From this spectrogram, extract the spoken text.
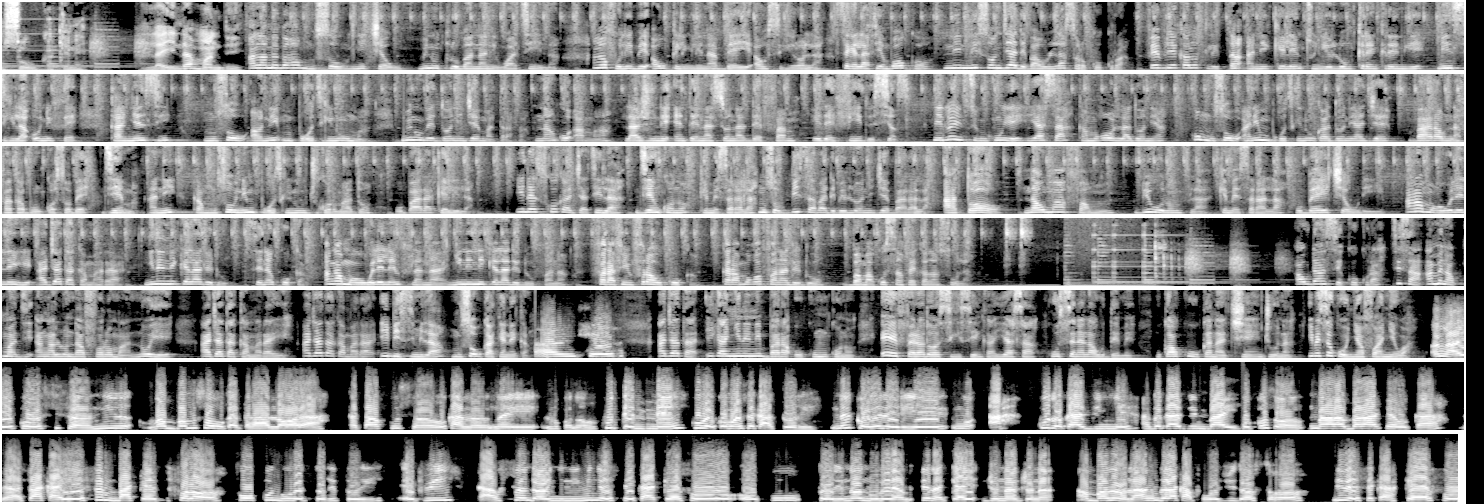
musow ka kɛnɛ layila mande an lamɛnbaga musow ni cɛw minnu tulo banna nin waati in na an ka foli be aw kelen kelenna bɛɛ ye aw sigiyɔrɔ la sɛgɛlafiɲɛbɔw kɔ ni ninsɔndiya de b'aw lasɔrɔ kokura fevriye kalo tile tan ani kelen tun ye lon kɛrɛnkɛrɛnni ye min sigila oni fɛ ka ɲɛsin musow ani npogotiginiw ma minw be dɔɔnijɛ matarafa n'an ko a ma la journée internationale des femmes et des filles de science nin lo in sigikun ye yaasa ka mɔgɔw ladɔnniya ko musow ani npogotiginiw ka dɔnniyajɛ baaraw nafa ka bon kosɔbɛ diɲɛ ma ani ka musow ni npogotiginiw jukɔrɔma dɔn o baara kɛli la unesco ka jati la diɲɛ kɔnɔ kɛmɛ sarala muso bi saba de bɛ lɔnnijɛ baara la a tɔɔ n'aw m'a faamu bi wolonfila kɛmɛ sarala o bɛɛ ye cɛw de ye an ka mɔgɔ welelen ye ajata kamara ɲininikɛla de don sɛnɛ ko kan an ka mɔgɔ welelen filana ɲininikɛla de don fana farafinfuraw ko kan karamɔgɔ fana de don bamako sanfɛ kalanso la aw dan se kokura sisan an bena kuma di an ka londa fɔrɔ ma n'o ye ajata kamara ye ajata kamara i bisimila musow ka kɛnɛ kan ajata i ka ɲinini bara okumu kɔnɔ e ye fɛɛrɛ dɔ sigi sen kan yaasa k'u sɛnɛlaw dɛmɛ u ka k'u kana tiɲɛ joona i be se k'o ɲɛfɔ an ye wa an k'a ye ko sisan ni bamusow ka taga nɔgɔ la ka taa ku sɔn o ka na n'o ye lu kɔnɔ ku tɛ mɛn k'u bɛ kɔmanse ka tori ne kore de ye n ko a ku dɔ ka di n ye a bɛ ka di n ba ye o kosɔn n baarabaga kɛ o ka yasa k'a ye fɛn min b'a kɛ fɔlɔ fo ku n'u bɛ tori tori et puis ka fɛn dɔ ɲini min bɛ se ka kɛ fo o ku torinɔ n'u bɛ na tɛna kɛ joona joona An ban nou la, an do la ka prodwi do so, li ve se ka kè fo,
